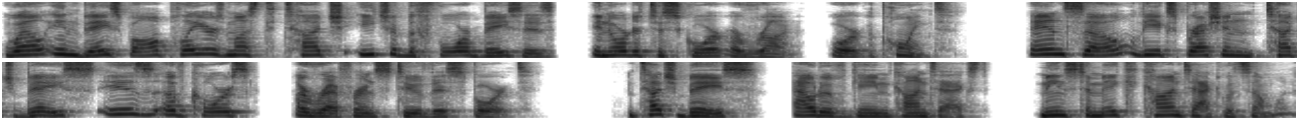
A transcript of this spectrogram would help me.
Well, in baseball, players must touch each of the four bases in order to score a run, or a point. And so, the expression touch base is, of course, a reference to this sport. Touch base, out of game context, means to make contact with someone,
